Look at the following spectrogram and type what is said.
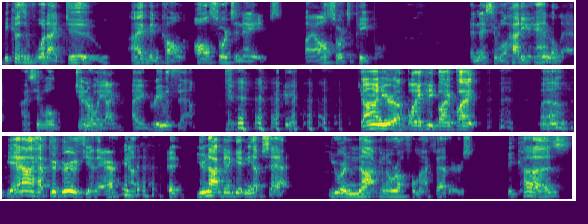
because of what I do, I've been called all sorts of names by all sorts of people. And they say, Well, how do you handle that? I say, Well, generally I, I agree with them. John, you're a blankety blank blank. Well, yeah, I have to agree with you there. You know, it, you're not going to get me upset. You are not going to ruffle my feathers because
